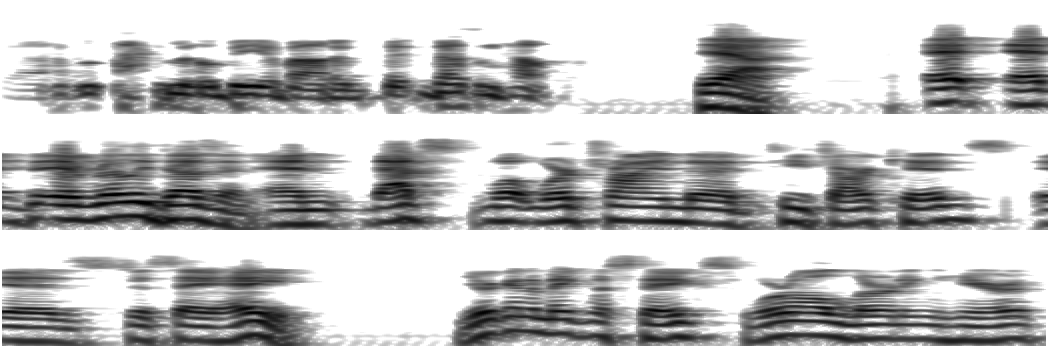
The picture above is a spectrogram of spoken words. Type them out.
yeah, a little bee about it. That doesn't help. Yeah. It, it it really doesn't. And that's what we're trying to teach our kids is just say, hey, you're gonna make mistakes. We're all learning here.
